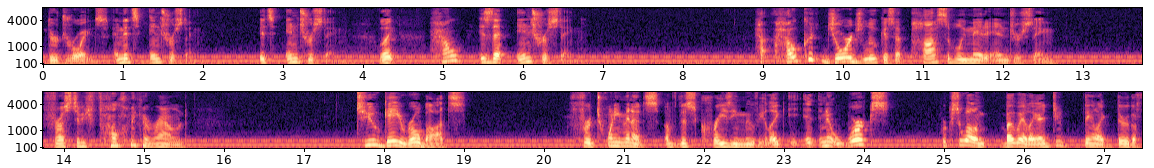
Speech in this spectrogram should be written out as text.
they're droids. And it's interesting. It's interesting. Like, how is that interesting? How, how could George Lucas have possibly made it interesting for us to be following around two gay robots for 20 minutes of this crazy movie? Like, it, and it works works so well. And by the way, like, I do think, like, they're the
